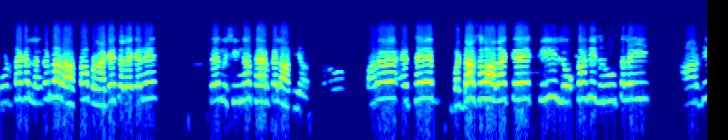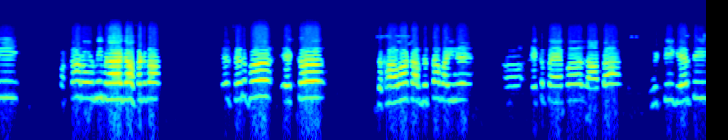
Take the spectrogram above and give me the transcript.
ਮੋਟਰਸਾਈਕਲ ਲੰਘਣ ਦਾ ਰਾਸਤਾ ਬਣਾ ਕੇ ਚਲੇ ਗਏ ਨੇ ਤੇ ਮਸ਼ੀਨਾਂ ਸਾਈਡ ਤੇ ਲਾਤੀਆਂ। ਪਰ ਇੱਥੇ ਵੱਡਾ ਸਵਾਲ ਹੈ ਕਿ ਕੀ ਲੋਕਾਂ ਦੀ ਜ਼ਰੂਰਤ ਲਈ ਆਰਜੀ ਪੱਕਾ ਰੋਡ ਨਹੀਂ ਬਣਾਇਆ ਜਾ ਸਕਦਾ। ਇਹ ਸਿਰਫ ਇੱਕ ਦਿਖਾਵਾ ਕਰ ਦਿੱਤਾ ਬਾਈ ਨੇ। ਇੱਕ ਪੈਪ ਲਾਤਾ, ਮਿੱਟੀ ਘੇਰਤੀ।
